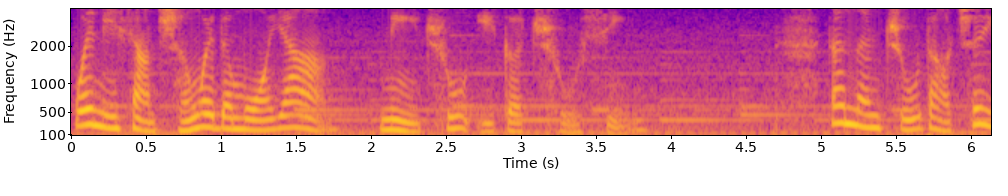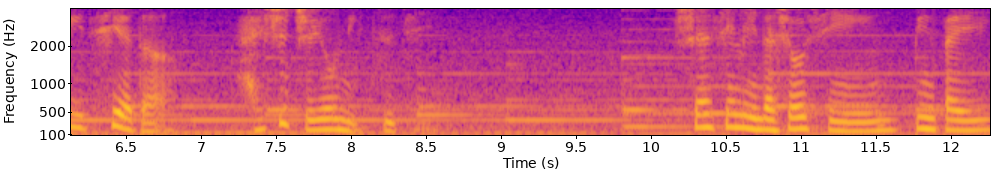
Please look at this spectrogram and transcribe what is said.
为你想成为的模样拟出一个雏形。但能主导这一切的，还是只有你自己。身心灵的修行，并非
